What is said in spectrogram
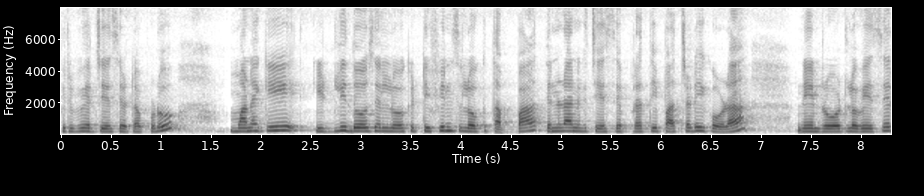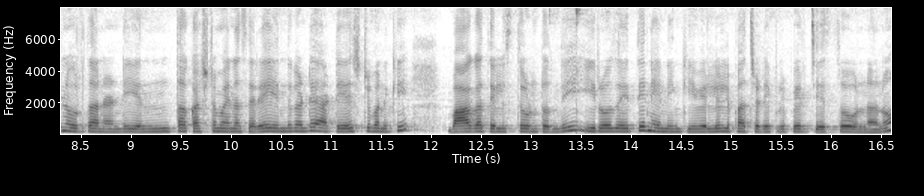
ప్రిపేర్ చేసేటప్పుడు మనకి ఇడ్లీ దోశల్లోకి టిఫిన్స్లోకి తప్ప తినడానికి చేసే ప్రతి పచ్చడి కూడా నేను రోట్లో వేసే నూరుతానండి. ఎంత కష్టమైనా సరే. ఎందుకంటే ఆ టేస్ట్ మనకి బాగా తెలుస్తూ ఉంటుంది. ఈరోజైతే నేను ఇంక వెల్లుల్లి పచ్చడి ప్రిపేర్ చేస్తూ ఉన్నాను.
